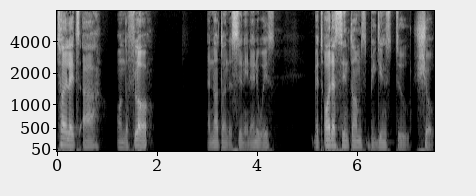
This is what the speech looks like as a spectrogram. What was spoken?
Toilets are on the floor and not on the ceiling anyways. But other symptoms begins to show.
